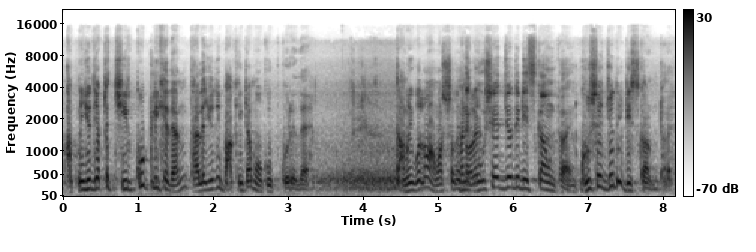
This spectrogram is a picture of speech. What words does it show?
আপনি যদি একটা চিরকুট লিখে দেন তাহলে যদি বাকিটা মকুব করে দেয়। আমি বললাম আমার সঙ্গে মানে ঘুষের যদি ডিসকাউন্ট হয়। ঘুষের যদি ডিসকাউন্ট হয়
